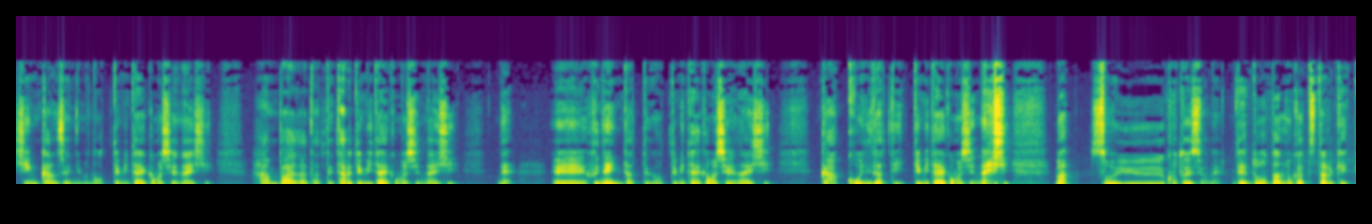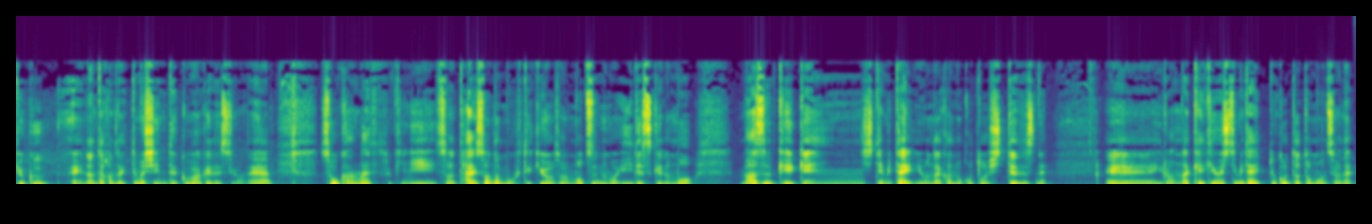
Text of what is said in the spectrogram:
新幹線にも乗ってみたいかもしれないしハンバーガーだって食べてみたいかもしれないしね、えー、船にだって乗ってみたいかもしれないし学校にだって行ってみたいかもしれないしまあそういうことですよね。でどうなるのかっつったら結局、えー、なんだかんだ言っても死んでいくわけですよね。そう考えた時にその大層な目的をその持つのもいいですけどもまず経験してみたい世の中のことを知ってですねえー、いろんな経験をしてみたいってことだと思うんですよね。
